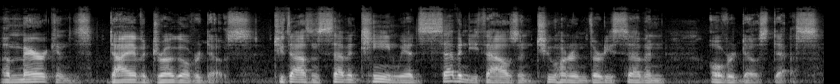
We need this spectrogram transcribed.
Americans die of a drug overdose. 2017, we had 70,237 overdose deaths.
